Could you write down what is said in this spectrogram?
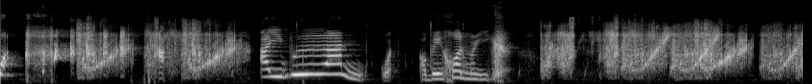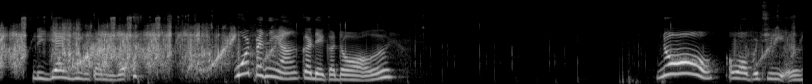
ว้าไอเพื่อน เอาเบคอนมาอีกรีแย่งยิงกันอีกแล้วอุ้ยเป็นอย่างกระเดกกระดอเอ้ย เอาออกไปทีเออ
